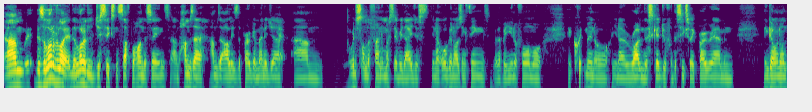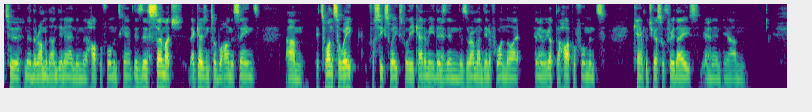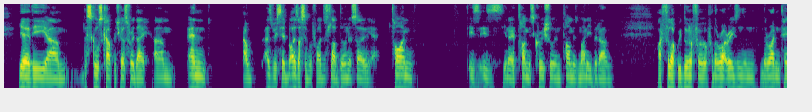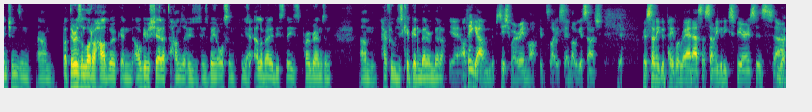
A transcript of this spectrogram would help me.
um, there's a lot of like a lot of logistics and stuff behind the scenes. Um, Hamza Hamza Ali is the program manager. Um, we're just on the phone almost every day, just you know organizing things, whether it be uniform or equipment, or you know writing the schedule for the six week program, and then going on to you know, the Ramadan dinner and then the high performance camp. There's there's so much that goes into it behind the scenes. Um, it's once a week for six weeks for the academy. There's then there's the Ramadan dinner for one night, and Yeah. then we got the high performance camp which goes for three days, Yeah. and then um, yeah the um, the schools cup which goes for a day. Um, and uh, as we said, as I said before, I just love doing it. So yeah time is is you know time is crucial and time is money, but um, I feel like we're doing it for, for the right reasons and the right intentions, and um, but there is a lot of hard work, and I'll give a shout out to Hamza who's who's been awesome, who's Yeah. elevated these these programs, and um, hopefully we just keep getting better and better. yeah. I think um the position we're in, like it's like you said, like we get so much. Yeah. We have so many good people around us. So many good experiences. Um, Yeah.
